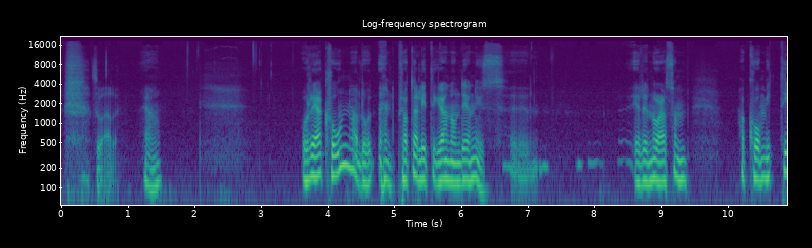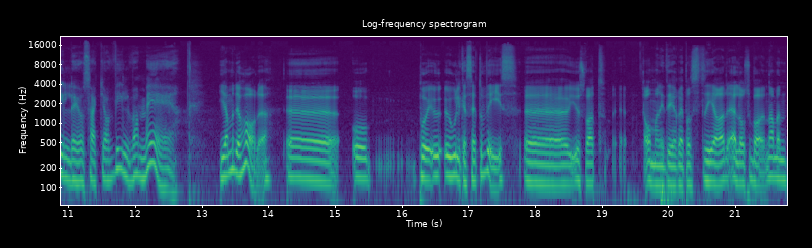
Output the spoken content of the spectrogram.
så är det. Ja. Och reaktionerna då, du pratade lite grann om det nyss. Är det några som har kommit till dig och sagt jag vill vara med? Ja men det har det. Eh, och på olika sätt och vis. Eh, just för att om man inte är representerad eller så bara, nej men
